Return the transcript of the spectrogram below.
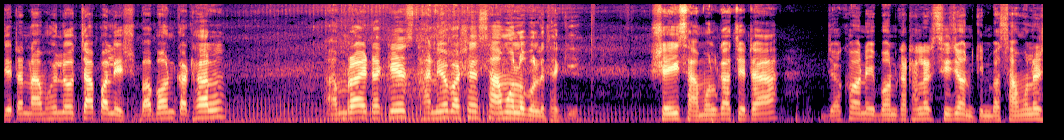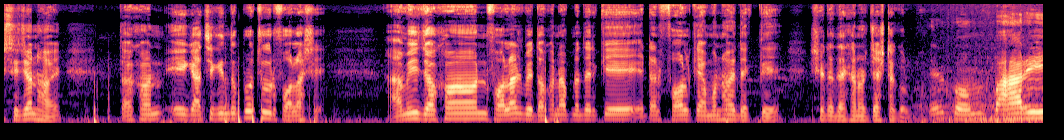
যেটার নাম হলো চাপালিশ বা বন কাঁঠাল আমরা এটাকে স্থানীয় ভাষায় সামলও বলে থাকি। সেই সামল গাছ এটা যখন এই বন কাঁঠালের সিজন কিংবা সামলের সিজন হয়, তখন এই গাছে কিন্তু প্রচুর ফল আসে। আমি যখন ফল আসবে, তখন আপনাদেরকে এটার ফল কেমন হয় দেখতে সেটা দেখানোর চেষ্টা করব। এরকম পাহাড়ি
